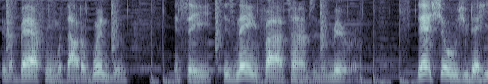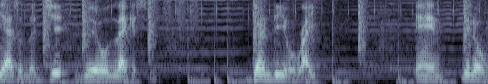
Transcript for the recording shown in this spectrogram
in a bathroom without a window and say his name five times in the mirror that shows you that he has a legit, real legacy. Done deal, right? And, you know,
